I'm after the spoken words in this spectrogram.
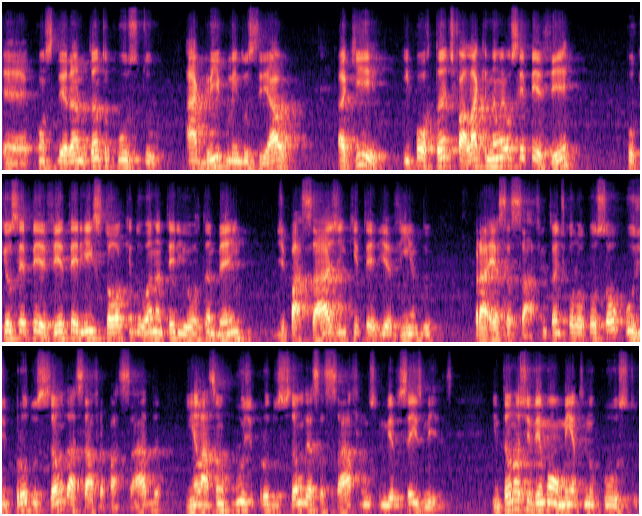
é, considerando tanto o custo agrícola e industrial. Aqui, importante falar que não é o CPV, porque o CPV teria estoque do ano anterior também de passagem que teria vindo para essa safra. Então, a gente colocou só o custo de produção da safra passada em relação ao custo de produção dessa safra nos primeiros seis meses. Então, nós tivemos um aumento no custo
